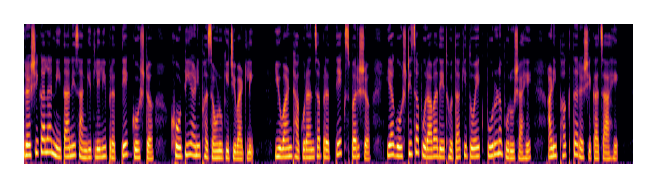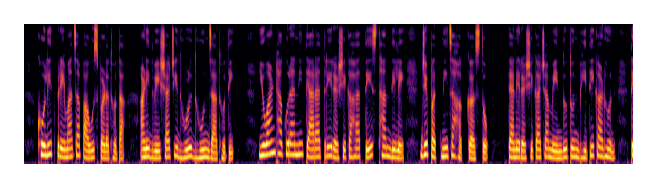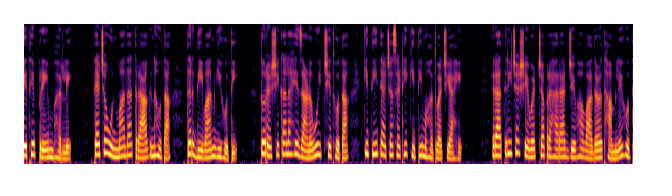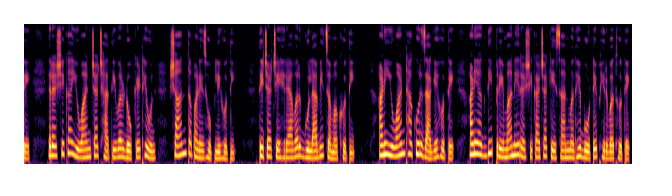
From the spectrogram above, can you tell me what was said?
रशिकाला नीताने सांगितलेली प्रत्येक गोष्ट खोटी आणि फसवणुकीची वाटली. युवान ठाकूरांचा प्रत्येक स्पर्श या गोष्टीचा पुरावा देत होता की तो एक पूर्ण पुरुष आहे आणि फक्त रशिकाचा आहे. खोलीत प्रेमाचा पाऊस पडत होता आणि द्वेषाची धूळ धुऊन जात होती. युवान ठाकूरांनी त्या रात्री रशिकाला ते स्थान दिले जे पत्नीचा हक्क असतो. त्याने रशिकाच्या मेंदूतून भीती काढून तेथे प्रेम भरले. त्याच्या उन्मादात राग नव्हता तर दिवानगी होती. तो रशिकाला हे जाणवू इच्छित होता की ती त्याच्यासाठी किती महत्वाची आहे. रात्रीच्या शेवटच्या प्रहारात जेव्हा वादळ थांबले होते रशिका युवांच्या छातीवर डोके ठेवून शांतपणे झोपली होती. तिच्या चेहऱ्यावर गुलाबी चमक होती आणि युवान ठाकूर जागे होते आणि अगदी प्रेमाने रशिकाच्या केसांमध्ये बोटे फिरवत होते.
